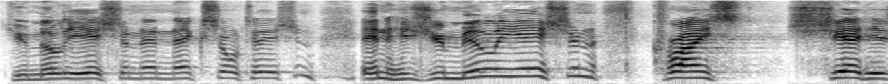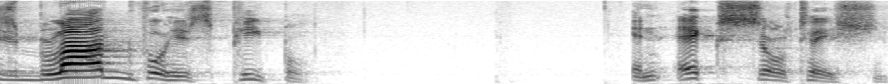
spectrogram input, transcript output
humiliation and exaltation. In his humiliation, Christ shed his blood for his people. In exaltation,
